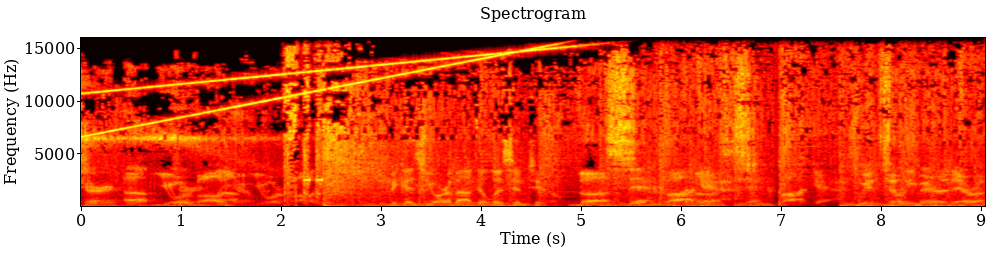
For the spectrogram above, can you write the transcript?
Turn up your volume. Your volume. Because you're about to listen to The Sick Podcast, Sick Podcast. with Tony Marinaro,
